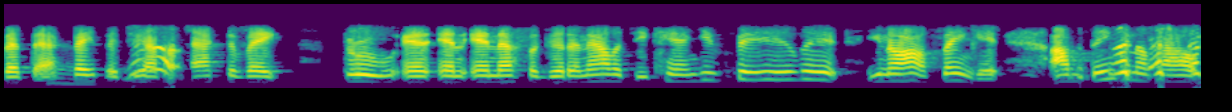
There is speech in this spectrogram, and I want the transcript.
that that faith that you have to activate through and, and and that's a good analogy. Can you feel it? You know i'll sing it. I'm thinking about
